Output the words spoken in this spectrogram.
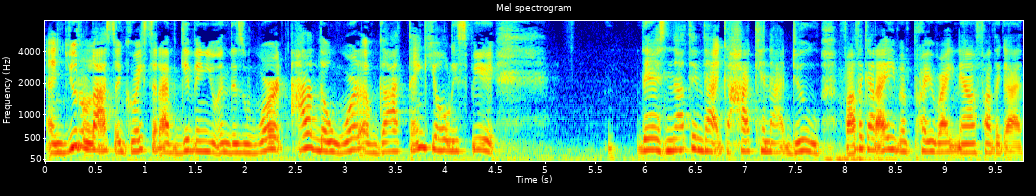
and utilize the grace that I've given you in this word, out of the word of God, thank you, Holy Spirit there's nothing that God cannot do. Father God, I even pray right now, Father God,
